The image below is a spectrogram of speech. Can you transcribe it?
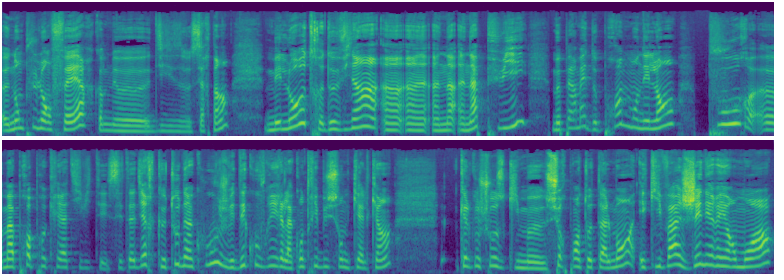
euh, non plus l'enfer, comme euh, disent certains, mais l'autre devient un, un- un- appui, me permet de prendre mon élan pour euh, ma propre créativité. C'est-à-dire que tout d'un coup, je vais découvrir la contribution de quelqu'un, quelque chose qui me surprend totalement et qui va générer en moi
